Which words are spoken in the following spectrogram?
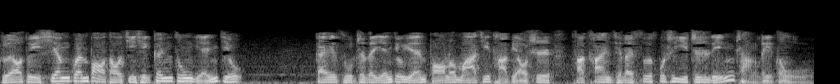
主要对相关报道进行跟踪研究。该组织的研究员保罗·马基塔表示，他看起来似乎是一只灵长类动物。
